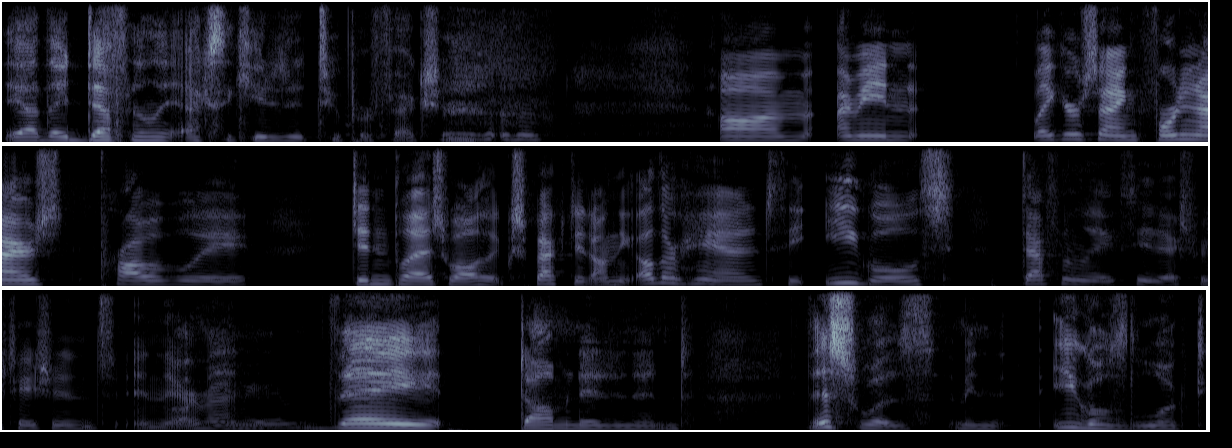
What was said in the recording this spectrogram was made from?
Yeah, they definitely executed it to perfection. Um, I mean, like you're saying, 49ers probably didn't play as well as expected. On the other hand, the Eagles definitely exceeded expectations in their I mean, game. they dominated, and this was. I mean, Eagles looked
